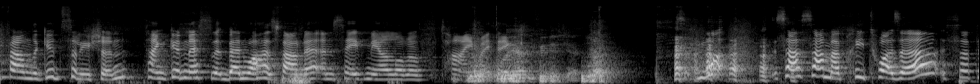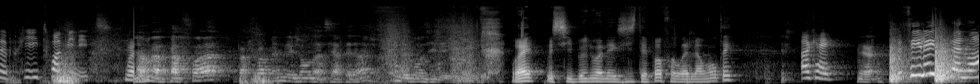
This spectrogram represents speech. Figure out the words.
Found the good solution. Thank goodness that Benoit has found it and saved me a lot of time, I think. Moi, ça, ça m'a pris 3 heures, ça t'a pris 3 minutes. parfois, parfois, même les gens d'un certain âge ont de bonnes idées. Ouais, mais si Benoît n'existait pas, faudrait l'inventer. Ok. See you later, Benoit.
